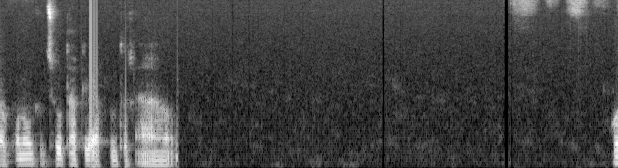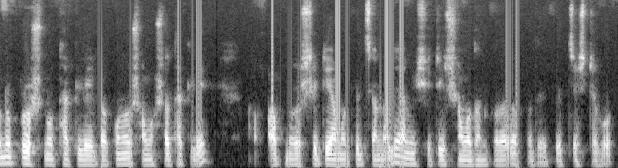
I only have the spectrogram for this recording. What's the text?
বা কোনো কিছু থাকলে আপনাদের কোনো প্রশ্ন থাকলে বা কোনো সমস্যা থাকলে আপনারা সেটি আমাকে জানালে আমি সেটির সমাধান করার আপনাদেরকে চেষ্টা করব।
